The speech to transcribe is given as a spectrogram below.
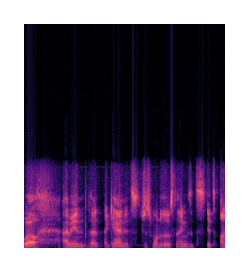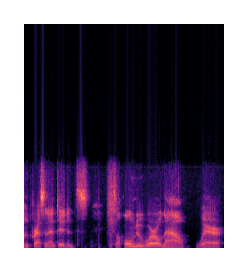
Well, I mean that again. It's just one of those things. It's it's unprecedented. It's it's a whole new world now where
